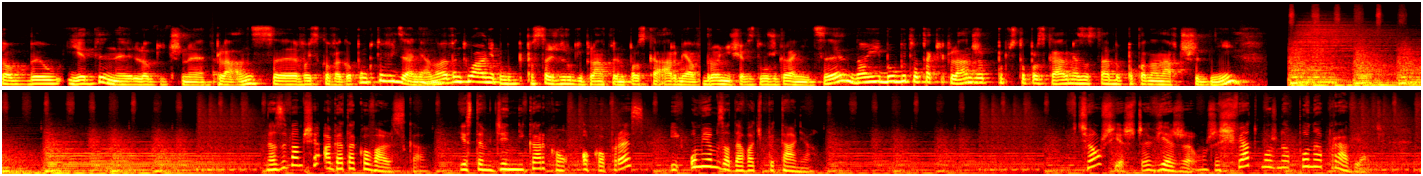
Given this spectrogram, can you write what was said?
to był jedyny logiczny plan z e, wojskowego punktu widzenia. No ewentualnie mógłby powstać drugi plan, w którym polska armia broni się wzdłuż granicy, no i byłby to taki plan, że po prostu polska armia zostałaby pokonana w trzy dni. Nazywam się Agata Kowalska. Jestem dziennikarką Okopres i umiem zadawać pytania. Wciąż jeszcze wierzę, że świat można ponaprawiać,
